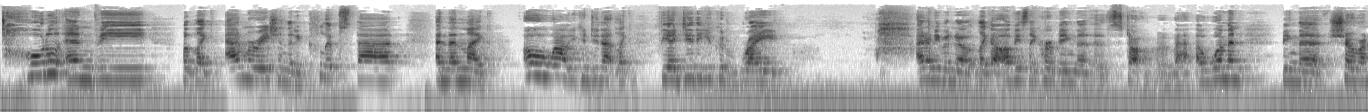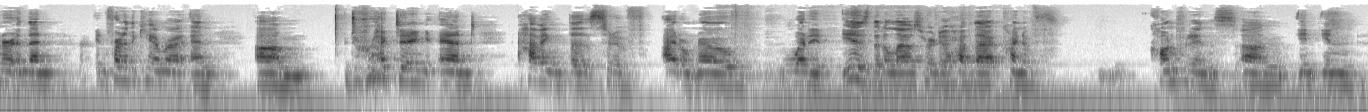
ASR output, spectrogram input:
total envy, but like admiration that eclipsed that, and then like, oh wow, you can do that. Like the idea that you could write I don't even know. Like obviously, her being the star, a woman being the showrunner, and then in front of the camera and um, directing and having the sort of I don't know what it is that allows her to have that kind of confidence um, in in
